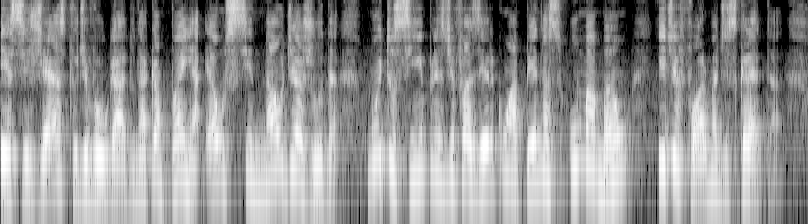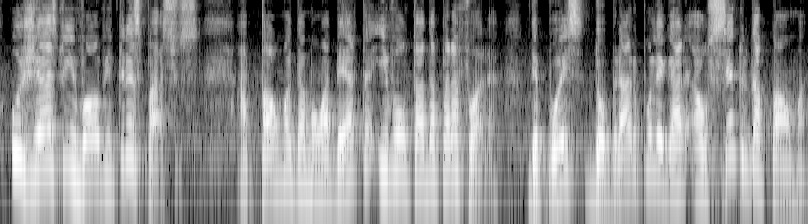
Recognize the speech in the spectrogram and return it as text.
Esse gesto divulgado na campanha é o sinal de ajuda, muito simples de fazer com apenas uma mão e de forma discreta. O gesto envolve três passos: a palma da mão aberta e voltada para fora. Depois, dobrar o polegar ao centro da palma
